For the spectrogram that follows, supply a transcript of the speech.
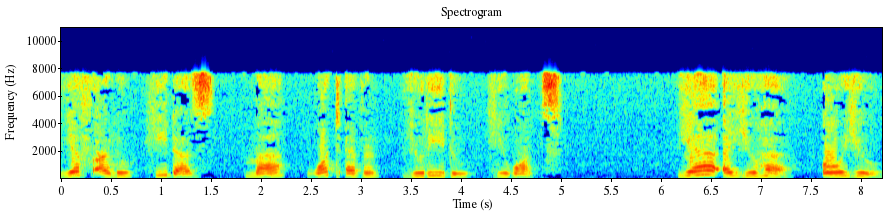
yaf'alu, he does, ma, whatever, yuridu, he wants. Ya ayyuha, O you,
